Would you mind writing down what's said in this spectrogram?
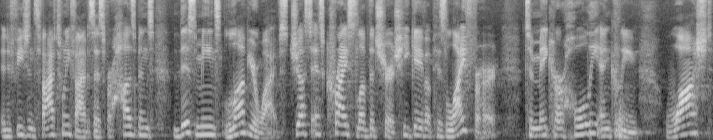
In Ephesians 5:25 it says for husbands this means love your wives just as Christ loved the church he gave up his life for her to make her holy and clean washed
